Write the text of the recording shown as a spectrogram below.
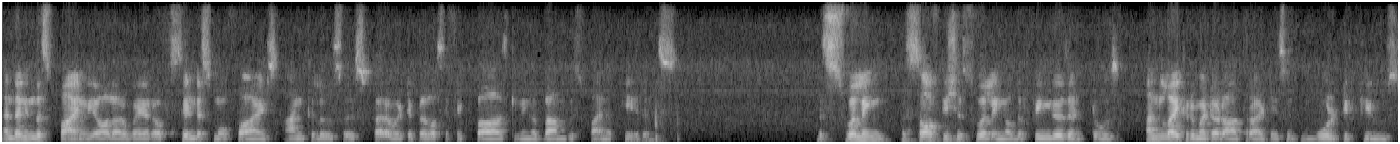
And then in the spine, we all are aware of syndesmophytes, ankylosis, paravertebral ossific bars, giving a bamboo spine appearance. The swelling, the soft tissue swelling of the fingers and toes, unlike rheumatoid arthritis, is more diffuse,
